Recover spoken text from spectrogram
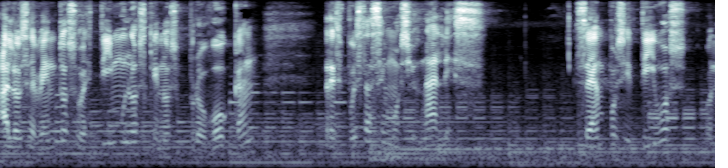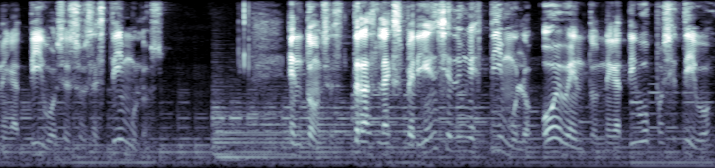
a los eventos o estímulos que nos provocan respuestas emocionales, sean positivos o negativos esos estímulos. Entonces, tras la experiencia de un estímulo o evento negativo o positivo,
